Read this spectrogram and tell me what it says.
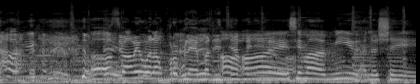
Oo, si Mami walang problema din yun. Oo, eh. eh, si mami, ano siya eh.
